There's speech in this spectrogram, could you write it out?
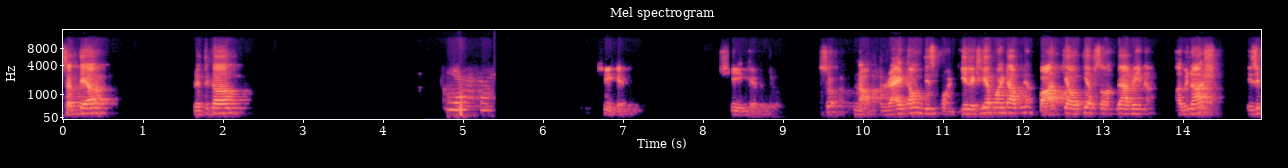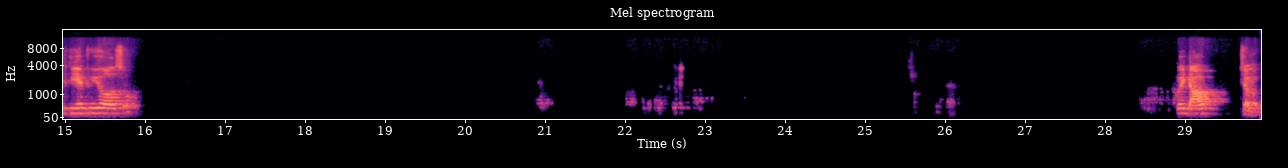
Satya Ritika yes sir ठीक है. ठीक है so now write down this point ये लिख लिया पॉइंट आपने. बात क्या होती है? अब समझ में आ गई ना? Avinash is it clear to you also कोई डाउट चलो।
